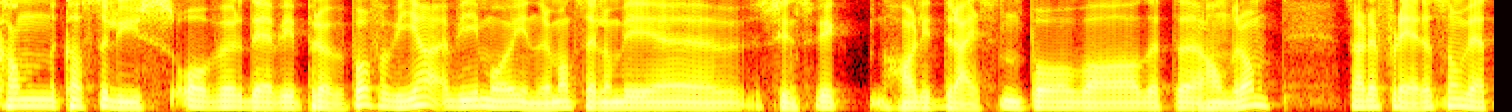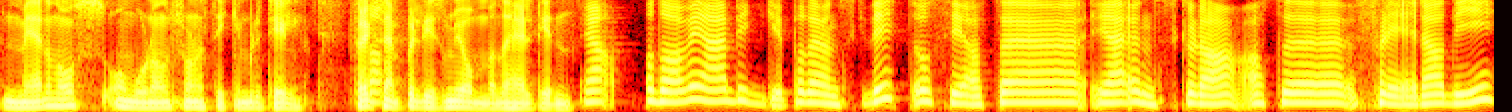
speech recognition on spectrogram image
kan kaste lys over det vi prøver på. For vi, har, vi må jo innrømme at selv om vi uh, syns vi har litt dreisen på hva dette handler om, så er det flere som vet mer enn oss om hvordan journalistikken blir til. F.eks. de som jobber med det hele tiden. Ja, og da vil jeg bygge på det ønsket ditt og si at eh, jeg ønsker da at eh, flere av de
